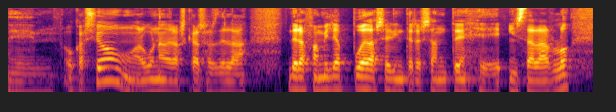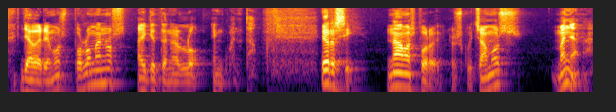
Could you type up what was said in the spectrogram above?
eh, ocasión, alguna de las casas de la, de la familia pueda ser interesante instalarlo, ya veremos, por lo menos hay que tenerlo en cuenta. Y ahora sí, nada más por hoy, nos escuchamos mañana.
